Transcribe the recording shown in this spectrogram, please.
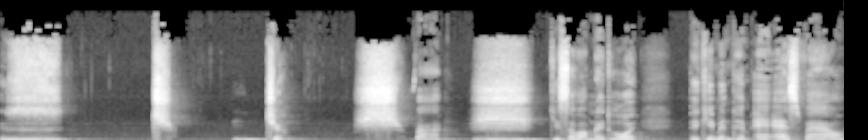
z, ch, j, sh và j. Chỉ sáu âm này thôi thì khi mình thêm es vào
